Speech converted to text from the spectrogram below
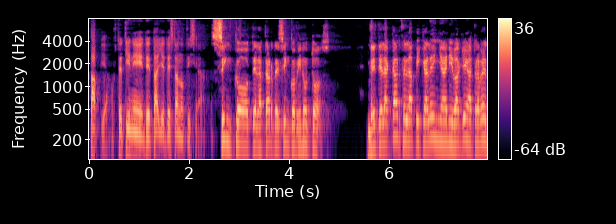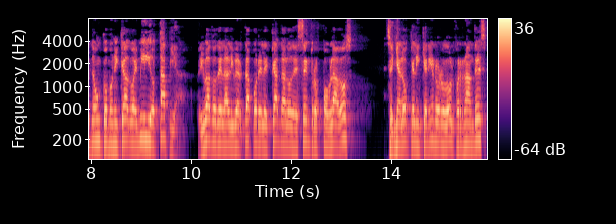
Tapia. Usted tiene detalles de esta noticia. Cinco de la tarde, cinco minutos. Desde la cárcel La Picaleña en Ibagué a través de un comunicado a Emilio Tapia, privado de la libertad por el escándalo de centros poblados, señaló que el ingeniero Rodolfo Hernández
